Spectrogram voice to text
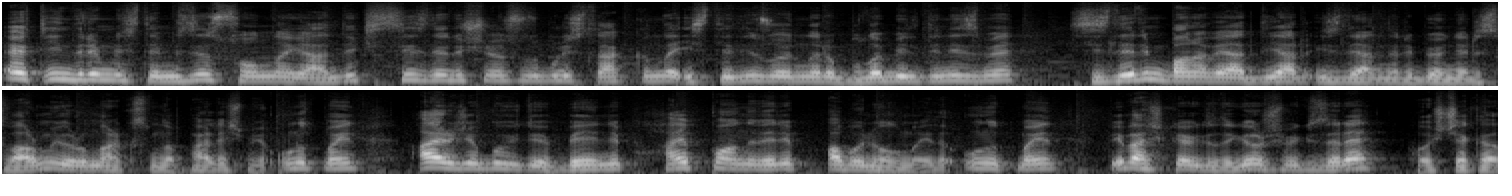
Evet indirim listemizin sonuna geldik. Siz ne düşünüyorsunuz bu liste hakkında? İstediğiniz oyunları bulabildiniz mi? Sizlerin bana veya diğer izleyenlere bir önerisi var mı? Yorumlar kısmında paylaşmayı unutmayın. Ayrıca bu videoyu beğenip hype puanı verip abone olmayı da unutmayın. Bir başka videoda görüşmek üzere. Hoşçakalın.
